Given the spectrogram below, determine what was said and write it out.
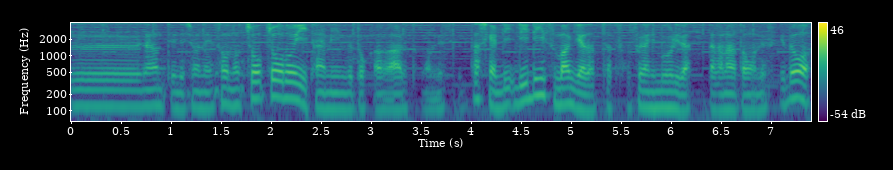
うなんて言うんでしょうね。そのちょ、ちょうどいいタイミングとかがあると思うんですけど、確かにリリース間際だとさすがに無理だったかなと思うんですけど、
